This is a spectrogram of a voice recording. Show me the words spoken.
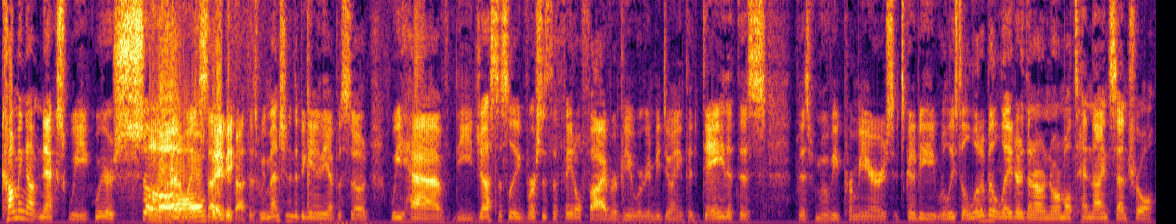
coming up next week, we are so Oh, excited baby. about this. We mentioned at the beginning of the episode, we have the Justice League versus the Fatal Five review. We're going to be doing it the day that this this movie premieres. It's going to be released a little bit later than our normal 10 9 Central.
